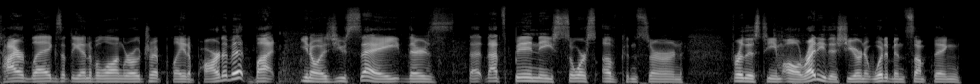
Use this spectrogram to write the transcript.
tired legs at the end of a long road trip played a part of it. But you know, as you say, there's that that's been a source of concern for this team already this year, and it would have been something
